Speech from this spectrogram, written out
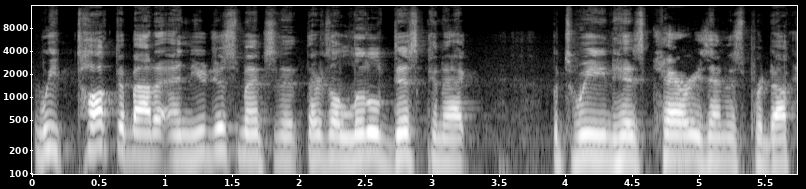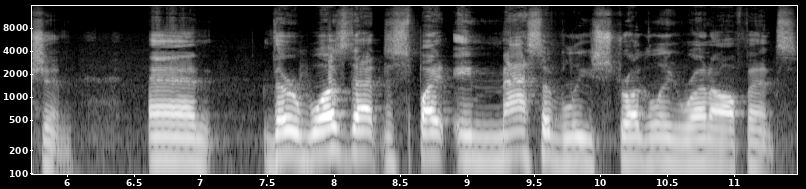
We talked about it, and you just mentioned it. There's a little disconnect between his carries and his production, and there was that despite a massively struggling run offense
